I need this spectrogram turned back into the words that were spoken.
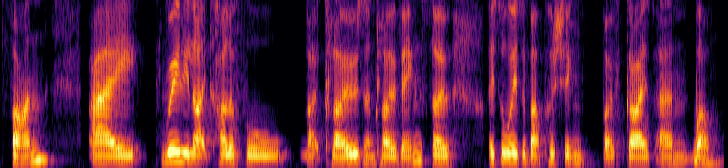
fun. I really like colourful like clothes and clothing. So it's always about pushing both guys and well,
